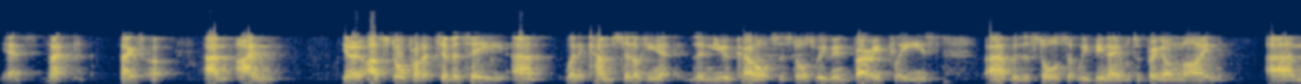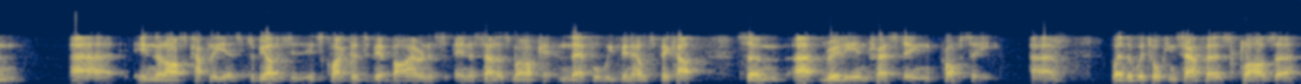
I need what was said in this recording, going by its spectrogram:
Yes. Thanks, Mark. Um, our store productivity, um, when it comes to looking at the new cohorts of stores, we've been very pleased uh, with the stores that we've been able to bring online um, uh, in the last couple of years. To be honest, it's quite good to be a buyer in a seller's market, and therefore, we've been able to pick up some really interesting property, Uh, whether we're talking South Coast Plaza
